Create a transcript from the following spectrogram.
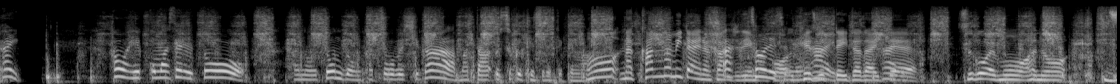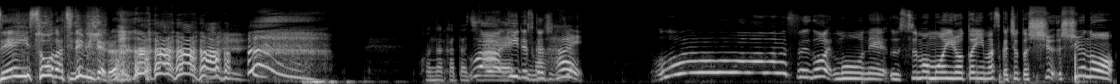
はい。歯をへこませるとあのどんどん鰹節がまた薄く削れてきます。あなんかカンナみたいな感じで今こう削っていただいて、はい。はすごいもうあの全員総立ちで見てる。こんな形でうわいいですかちょっと今はい。うわわわわわわすごい。もうね薄桃色と言いますかちょっと種種の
